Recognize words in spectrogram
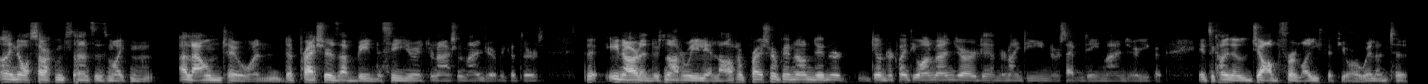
I know circumstances mightn't allow him to, and the pressures of being the senior international manager because there's the, in Ireland there's not really a lot of pressure being on the under, the under 21 manager or the under 19 or 17 manager. You could, it's a kind of job for life if you're willing to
